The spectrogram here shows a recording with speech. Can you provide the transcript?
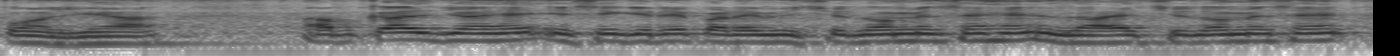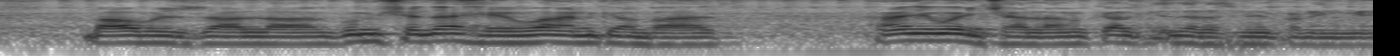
پہنچ گیا۔ اب کل جو ہے، اسی گرے پڑے ہوئے چیزوں میں سے ہیں زائد چیزوں میں سے باب الزالہ گمشدہ حیوان کا بعض ہاں جی وہ انشاءاللہ ہم کل کے درس میں پڑھیں گے۔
